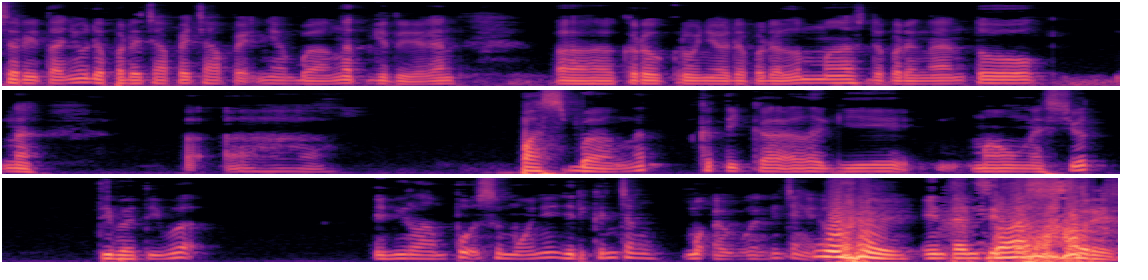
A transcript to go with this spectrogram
ceritanya udah pada capek-capeknya banget gitu ya kan. Eh kru-krunya udah pada lemas, udah pada ngantuk. Nah eh, pas banget ketika lagi mau nge-shoot tiba-tiba ini lampu semuanya jadi kenceng. Eh, bukan kenceng ya. Woi, intensitas sorry.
